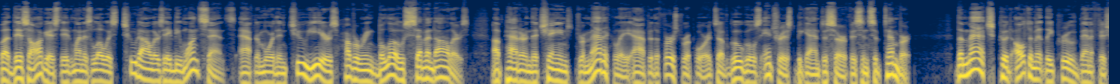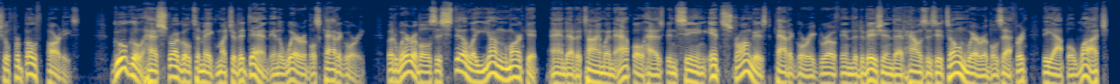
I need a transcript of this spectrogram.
but this August it went as low as $2.81 after more than two years hovering below $7, a pattern that changed dramatically after the first reports of Google's interest began to surface in September. The match could ultimately prove beneficial for both parties. Google has struggled to make much of a dent in the wearables category, but wearables is still a young market, and at a time when Apple has been seeing its strongest category growth in the division that houses its own wearables effort, the Apple Watch,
